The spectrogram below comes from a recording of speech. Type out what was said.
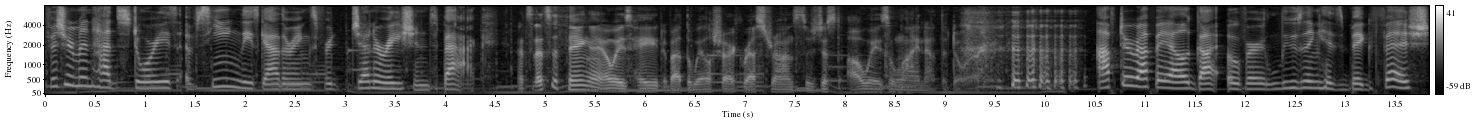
fishermen had stories of seeing these gatherings for generations back. That's that's the thing I always hate about the whale shark restaurants. There's just always a line out the door. After Rafael got over losing his big fish,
